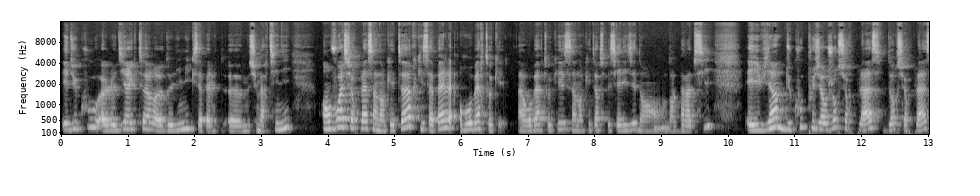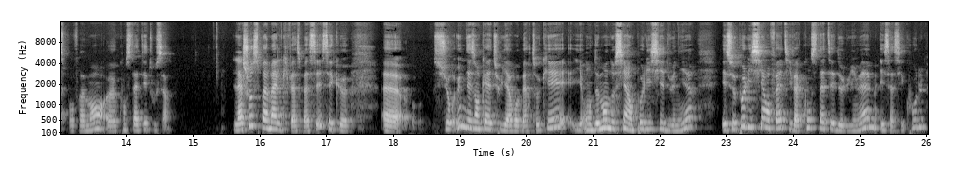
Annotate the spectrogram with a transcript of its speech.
Et du coup, le directeur de l'IMI qui s'appelle Monsieur Martini envoie sur place un enquêteur qui s'appelle Robert Toquet. Alors, Robert Toquet, c'est un enquêteur spécialisé dans, le parapsy, et il vient du coup plusieurs jours sur place, il dort sur place pour vraiment euh, constater tout ça. La chose pas mal qui va se passer, c'est que euh, sur une des enquêtes où il y a Robert Toquet, on demande aussi à un policier de venir, et ce policier, en fait, il va constater de lui-même, et ça c'est cool,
